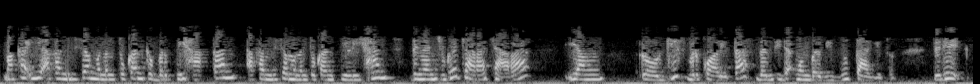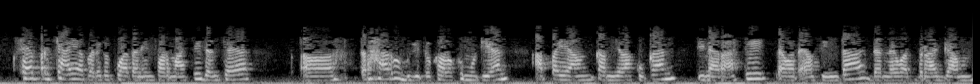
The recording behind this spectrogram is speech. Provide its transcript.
maka ia akan bisa menentukan keberpihakan, akan bisa menentukan pilihan dengan juga cara-cara yang logis, berkualitas dan tidak membabi buta gitu. Jadi saya percaya pada kekuatan informasi dan saya uh, terharu begitu kalau kemudian apa yang kami lakukan di narasi lewat Elvinta dan lewat beragam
